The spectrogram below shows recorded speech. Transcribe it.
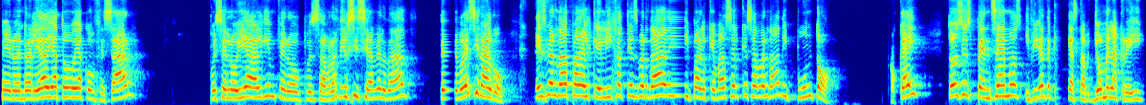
Pero en realidad ya te voy a confesar, pues se lo oí a alguien, pero pues sabrá Dios si sea verdad. Te voy a decir algo, es verdad para el que elija que es verdad y para el que va a hacer que sea verdad y punto. ¿Ok? Entonces pensemos, y fíjate que hasta yo me la creí,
